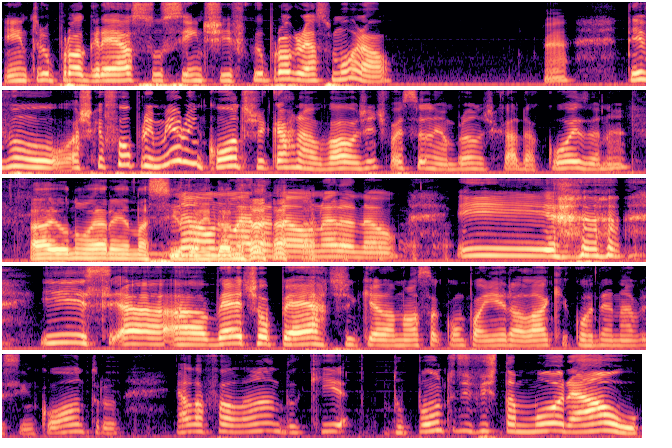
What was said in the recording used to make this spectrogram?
entre o progresso científico e o progresso moral. Né? Teve um, acho que foi o primeiro encontro de carnaval, a gente vai se lembrando de cada coisa, né? Ah, eu não era nascido não, ainda. Não, não era não, não era não. E, e a, a Beth Operti, que era a nossa companheira lá, que coordenava esse encontro, ela falando que do ponto de vista moral,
